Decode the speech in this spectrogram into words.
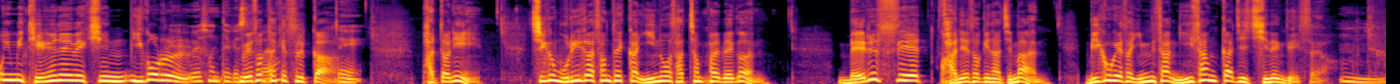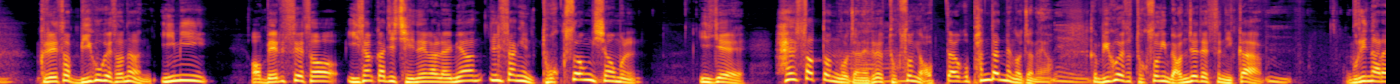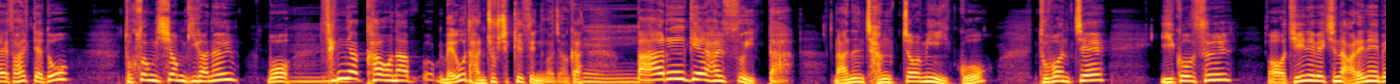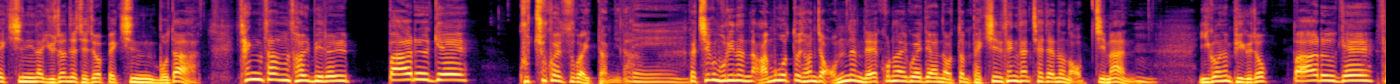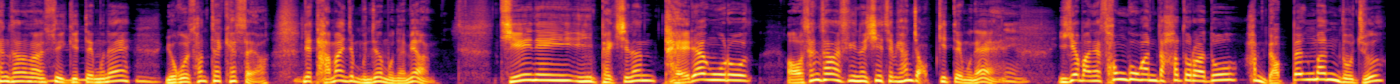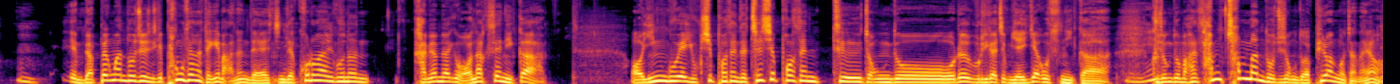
어, 이미 DNA 백신 이거를 네, 왜 선택했을까요? 왜 선택했을까? 네. 봤더니 지금 우리가 선택한 이노 4800은 메르스에 관해서긴 하지만 미국에서 임상 이상까지 진행돼 있어요. 음. 그래서 미국에서는 이미 어, 메르스에서 이상까지 진행하려면 일상인 독성 시험을 이게 했었던 거잖아요. 그래서 아. 독성이 없다고 판단된 거잖아요. 네. 그 미국에서 독성이 면제됐으니까 음. 우리나라에서 할 때도 독성 시험 기간을 뭐 음. 생략하거나 매우 단축시킬 수 있는 거죠. 그러니까 네. 빠르게 할 수 있다라는 장점이 있고 두 번째 이것을 어, DNA 백신은 RNA 백신이나 유전자 제조업 백신보다 생산 설비를 빠르게 구축할 수가 있답니다. 네. 그러니까 지금 우리는 아무것도 현재 없는데 코로나19에 대한 어떤 백신 생산 체제는 없지만 음. 이거는 비교적 빠르게 생산할 수 있기 때문에 음. 요걸 선택했어요. 근데 다만 이제 문제는 뭐냐면 DNA 이 백신은 대량으로 어, 생산할 수 있는 시스템이 현재 없기 때문에 네. 이게 만약 성공한다 하더라도 한 몇백만 도주, 음. 예, 몇백만 도주 이게 평소에는 되게 많은데 근데 네. 코로나19는 감염력이 워낙 세니까 어, 인구의 60% 70% 정도를 우리가 지금 얘기하고 있으니까 네. 그 정도면 한 3천만 도주 정도가 필요한 거잖아요.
